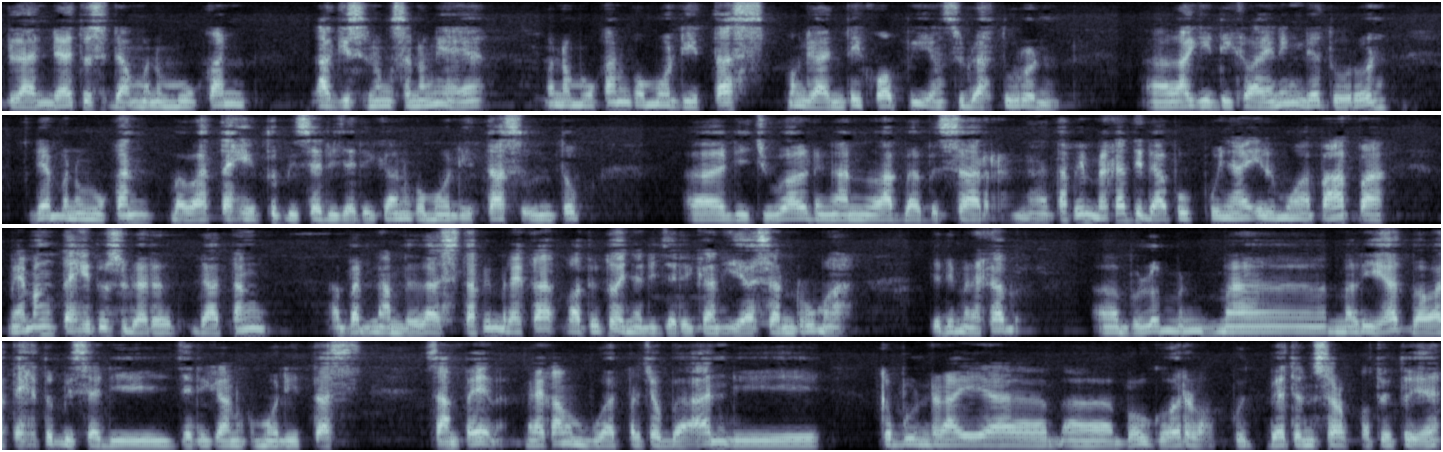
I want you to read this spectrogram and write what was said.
Belanda itu sedang menemukan lagi seneng-senengnya ya menemukan komoditas pengganti kopi yang sudah turun. Uh, lagi declining dia turun, dia menemukan bahwa teh itu bisa dijadikan komoditas untuk uh, dijual dengan laba besar. Nah, tapi mereka tidak punya ilmu apa-apa. Memang teh itu sudah datang abad 16, tapi mereka waktu itu hanya dijadikan hiasan rumah. Jadi mereka uh, belum melihat bahwa teh itu bisa dijadikan komoditas. Sampai mereka membuat percobaan di kebun raya uh, Bogor, Bettensburg waktu itu ya.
